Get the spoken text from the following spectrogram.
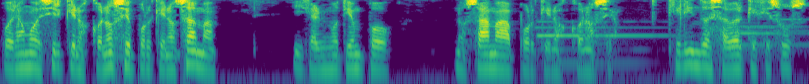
Podríamos decir que nos conoce porque nos ama y que al mismo tiempo nos ama porque nos conoce. Qué lindo es saber que Jesús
